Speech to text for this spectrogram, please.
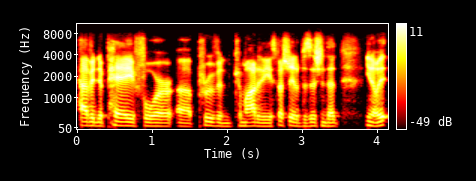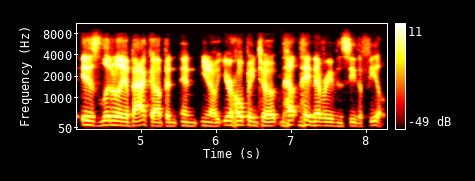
having to pay for a proven commodity, especially at a position that you know it is literally a backup, and and you know you're hoping to they never even see the field.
